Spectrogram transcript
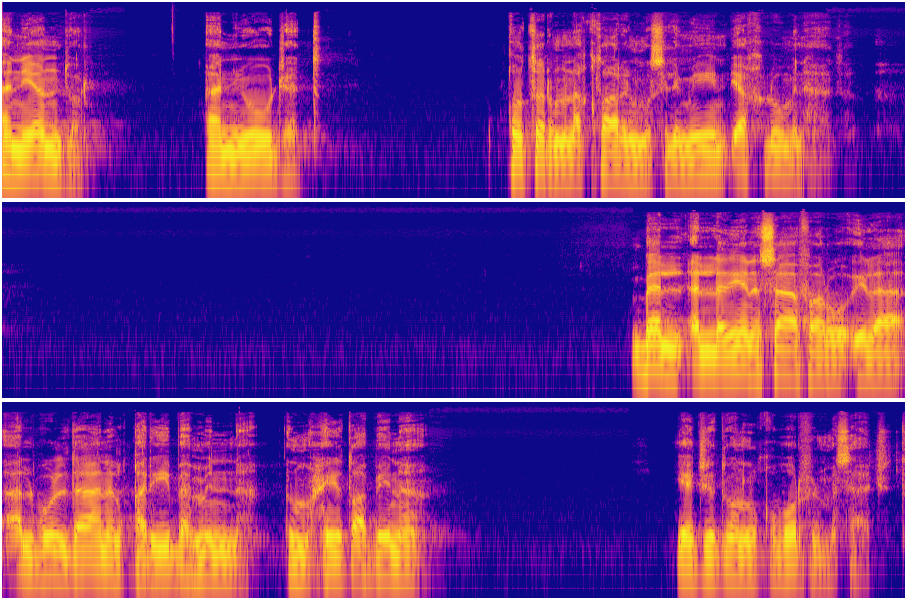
أن يندر أن يوجد قطر من أقطار المسلمين يخلو من هذا. بل الذين سافروا إلى البلدان القريبة منا المحيطة بنا يجدون القبور في المساجد.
